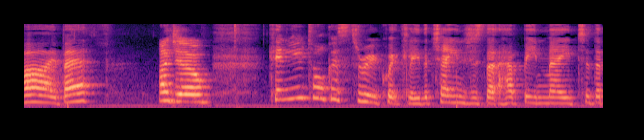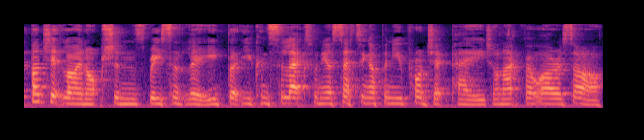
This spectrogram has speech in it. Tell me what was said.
Hi, Beth. Hi, Joe. Can you talk us through quickly the changes that have been made to the budget line options recently that you can select when you're setting up a new project page on Akvo RSR?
